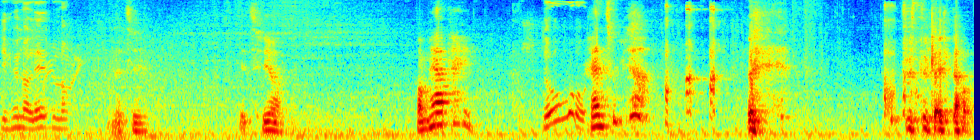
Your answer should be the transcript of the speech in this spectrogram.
die Hühner leben noch. Jetzt hier. Jetzt hier. Komm her, Peg. So. Renn zu mir. Bist du gleich laut.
